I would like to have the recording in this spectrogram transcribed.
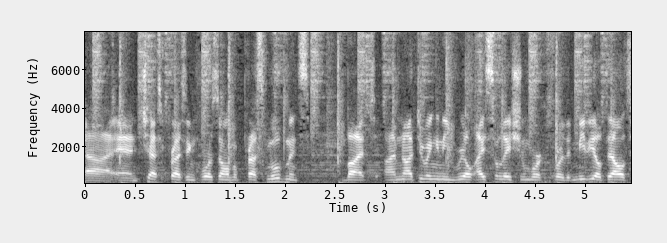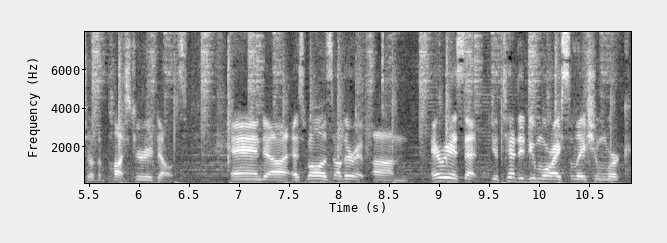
uh, and chest pressing, horizontal press movements, but I'm not doing any real isolation work for the medial delts or the posterior delts. And uh, as well as other um, areas that you tend to do more isolation work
